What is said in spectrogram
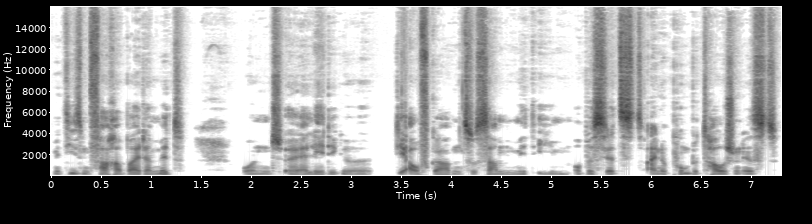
mit diesem Facharbeiter mit und äh, erledige die Aufgaben zusammen mit ihm. Ob es jetzt eine Pumpe tauschen ist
